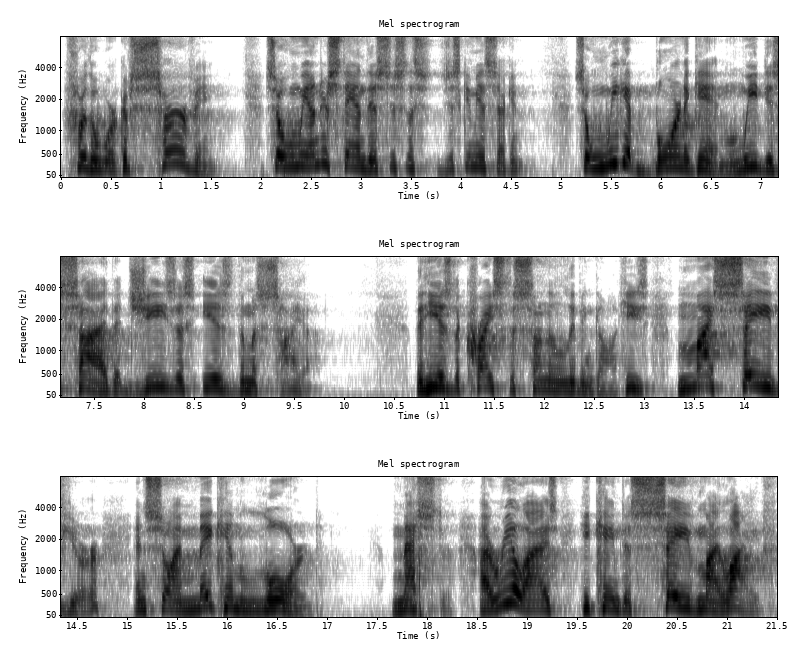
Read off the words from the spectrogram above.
For the work of serving. So when we understand this, just, just give me a second. So when we get born again, when we decide that Jesus is the Messiah, that he is the Christ, the Son of the living God, he's my Savior, and so I make him Lord, Master. I realize he came to save my life.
